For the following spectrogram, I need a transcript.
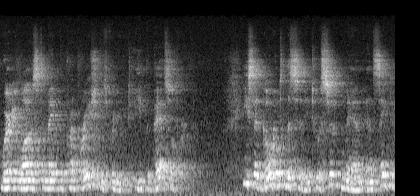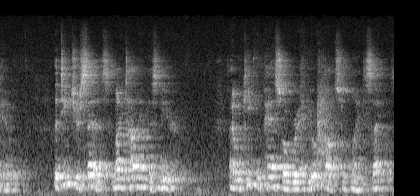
Where do you want us to make the preparations for you to eat the Passover? He said, Go into the city to a certain man and say to him, The teacher says, My time is near. I will keep the Passover at your house with my disciples.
